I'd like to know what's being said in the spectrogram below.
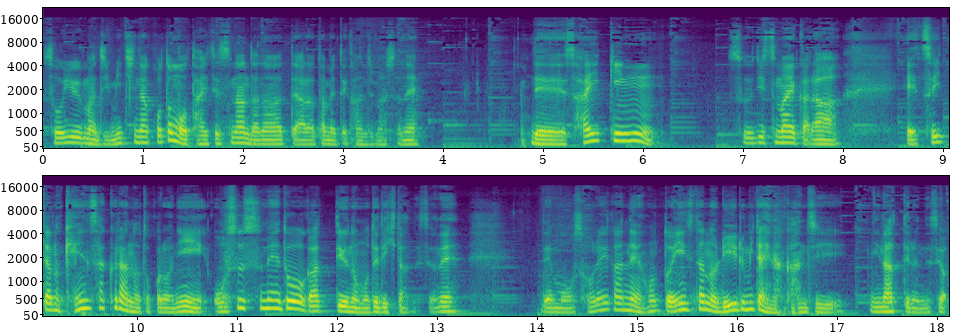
そういうまあ地道なことも大切なんだなって改めて感じましたね。で最近数日前からえー、ツイッターの検索欄のところにおすすめ動画っていうのも出てきたんですよね。でもそれがねほんとインスタのリールみたいな感じになってるんですよ。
